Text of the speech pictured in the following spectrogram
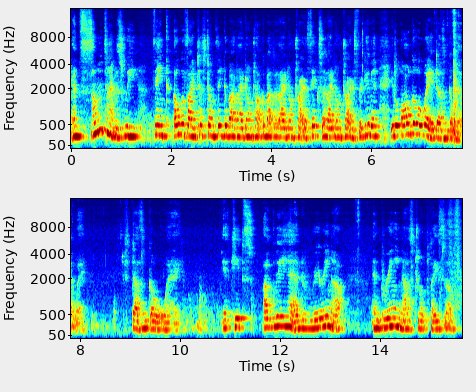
And sometimes we think, oh, if I just don't think about it, I don't talk about it, I don't try to fix it, I don't try to forgive it, it'll all go away. It doesn't go that way. It just doesn't go away. It keeps ugly head rearing up and bringing us to a place of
